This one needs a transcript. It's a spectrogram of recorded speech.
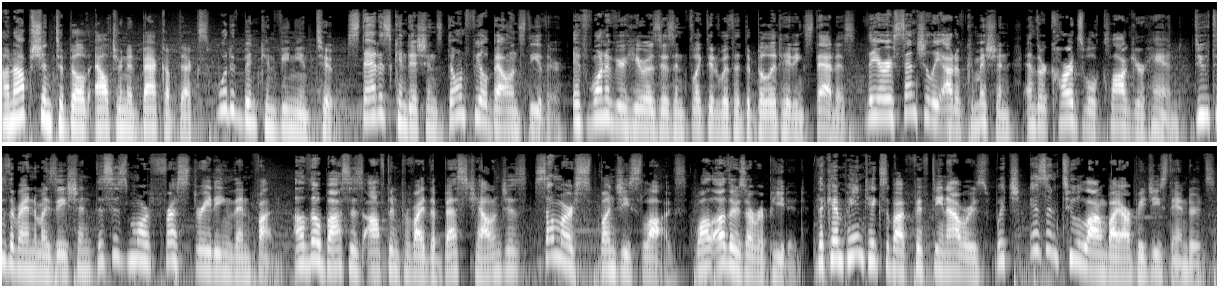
An option to build alternate backup decks would have been convenient too. Status conditions don't feel balanced either. If one of your heroes is inflicted with a debilitating status, they are essentially out of commission and their cards will clog your hand. Due to the randomization, this is more frustrating than fun. Although bosses often provide the best challenges, some are spongy slogs, while others are repeated. The campaign takes about 15 hours, which isn't too long by RPG standards.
